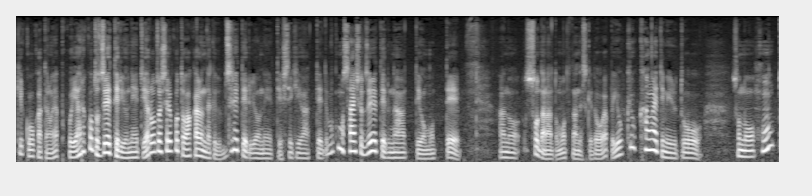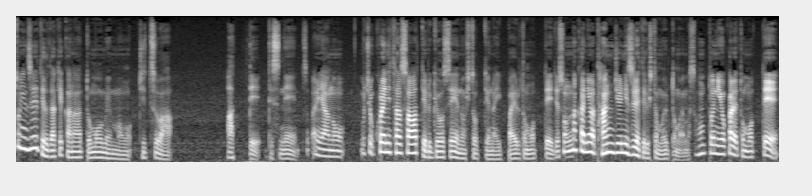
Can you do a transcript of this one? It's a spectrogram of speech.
結構多かったのはやっぱこうやることずれてるよねってやろうとしてること分かるんだけどずれてるよねっていう指摘があってで僕も最初ずれてるなって思ってあのそうだなと思ってたんですけどやっぱよくよく考えてみるとその本当にずれてるだけかなと思う面も実はあってですね。つまりあのもちろんこれに携わっている行政の人っていうのはいっぱいいると思って、でその中には単純にずれてる人もいると思います。本当に良かれと思って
